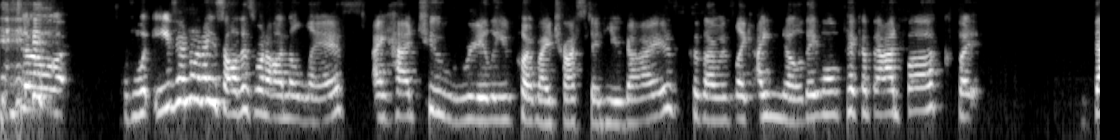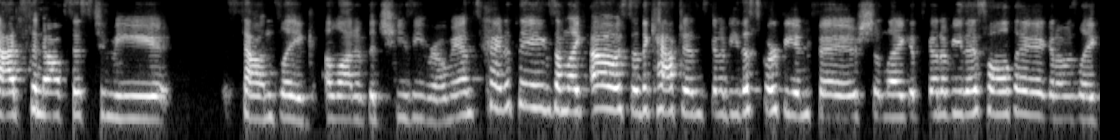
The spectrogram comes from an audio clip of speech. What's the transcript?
So even when I saw this one on the list, I had to really put my trust in you guys because I was like, I know they won't pick a bad book, but that synopsis to me sounds like a lot of the cheesy romance kind of things. I'm like, oh, so the captain's gonna be the scorpion fish, and like it's gonna be this whole thing. And I was like,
